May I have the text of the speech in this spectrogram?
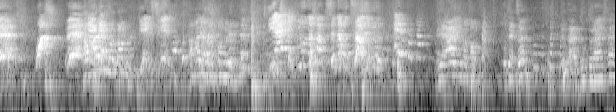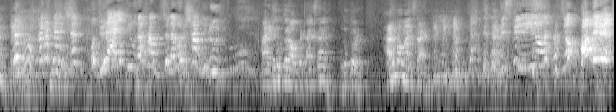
ut! Hva? Ta meg inn og danne! Villsvin! Ta meg inn og danne. De er ikke Jonas Hansen av Gonzalo. Men jeg er Jonathan. Og dette, er doktor Einstein. Han er Bjørnsen, og du er ikke Jonas Hansen av vår kjælebror. Nei, ikke doktor Albert Einstein. Doktor Herman Einstein. Det spiller ingen rolle, så kom det ut!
